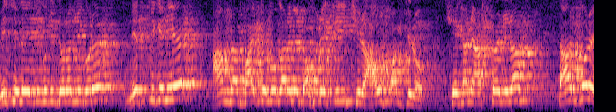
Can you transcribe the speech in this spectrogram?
মিছিলে এদিক ওদিক দৌড়াদৌড়ি করে নেত্রীকে নিয়ে আমরা বাইতুল মোকারমে তখন একটি ছিল, হাউস পাম্প ছিল। সেখানে আশ্রয় নিলাম। তারপরে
